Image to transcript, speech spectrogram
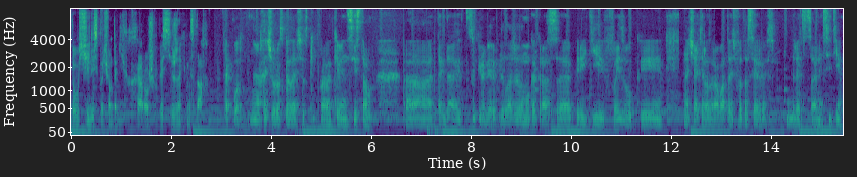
доучились, причем в таких хороших, престижных местах. Так вот, я хочу рассказать все-таки про Кевин Систром. А, тогда Цукерберг предложил ему как раз э, перейти в Facebook и начать разрабатывать фотосервис для социальной сети.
